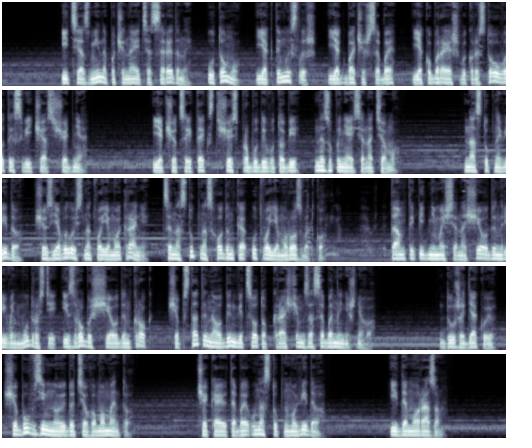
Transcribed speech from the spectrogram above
І ця зміна починається зсередини, у тому, як ти мислиш, як бачиш себе, як обираєш використовувати свій час щодня. Якщо цей текст щось пробудив у тобі, не зупиняйся на цьому. Наступне відео, що з'явилось на твоєму екрані, це наступна сходинка у твоєму розвитку. Там ти піднімешся на ще один рівень мудрості і зробиш ще один крок, щоб стати на один відсоток кращим за себе нинішнього. Дуже дякую, що був зі мною до цього моменту. Чекаю тебе у наступному відео. Ідемо разом.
